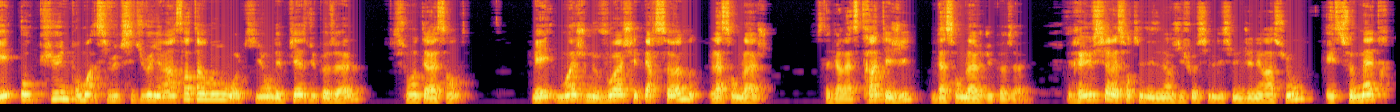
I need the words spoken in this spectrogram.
et aucune, pour moi, si, si tu veux, il y en a un certain nombre qui ont des pièces du puzzle, qui sont intéressantes, mais moi, je ne vois chez personne l'assemblage, c'est-à-dire la stratégie d'assemblage du puzzle. Réussir la sortie des énergies fossiles d'ici une génération et se mettre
